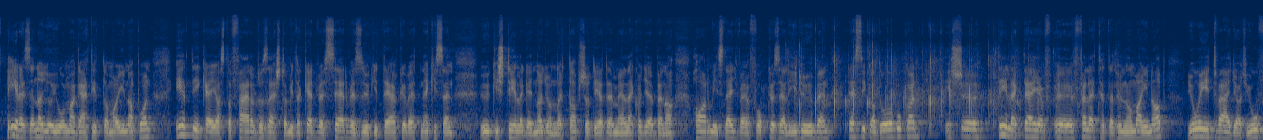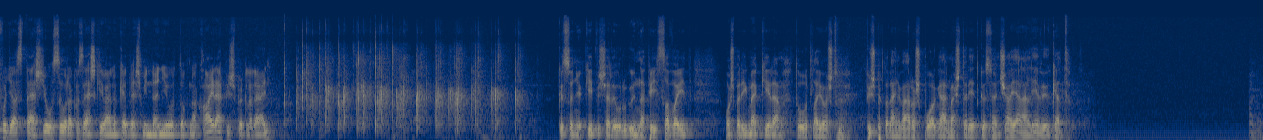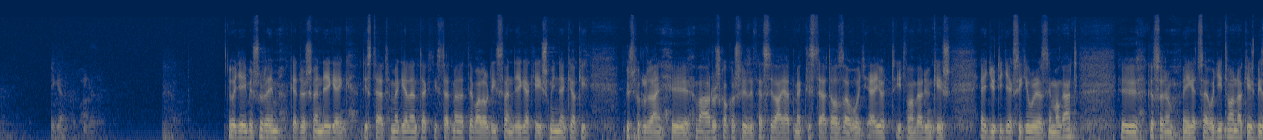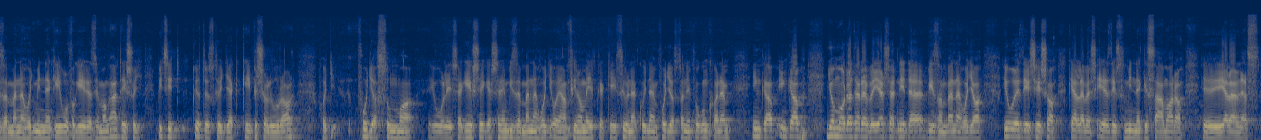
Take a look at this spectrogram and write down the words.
érezze nagyon jól magát itt a mai napon, értékelje azt a fáradozást, amit a kedves szervezők itt elkövetnek, hiszen ők is tényleg egy nagyon nagy tapsot érdemelnek, hogy ebben a 30-40 fok közeli időben teszik a dolgukat, és tényleg teljen feledhetetlen a mai nap. Jó étvágyat, jó fogyasztást, jó szórakozást kívánok kedves mindannyiótoknak. Hajrá, Püspökladány! Köszönjük képviselő úr ünnepi szavait. Most pedig megkérem Tóth Lajost, Püspökladányváros polgármesterét, köszöntse a jelenlévőket. Igen. Hölgyeim és uraim, kedves vendégeink, tisztelt megjelentek, tisztelt mellette váló díszvendégek és mindenki, aki Püspökladány ö, város kakasfőző fesztiválját megtisztelte azzal, hogy eljött, itt van velünk, és együtt igyekszik jól érezni magát. Köszönöm még egyszer, hogy itt vannak, és bízom benne, hogy mindenki jól fog érezni magát, és hogy picit kötözködjek képviselő úrral, hogy fogyasszunk ma jól és egészségesen. Én bízom benne, hogy olyan finom étkek készülnek, hogy nem fogyasztani fogunk, hanem inkább, inkább gyomorra terebe esedni, de bízom benne, hogy a jó érzés és a kellemes érzés mindenki számára jelen lesz.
